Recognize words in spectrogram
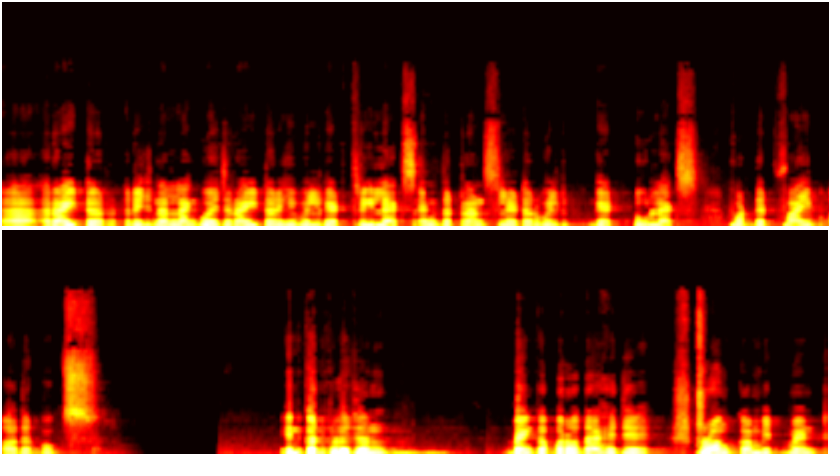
uh, writer regional language writer he will get 3 lakhs and the translator will get 2 lakhs for that five other books. In conclusion bank of baroda has a strong commitment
